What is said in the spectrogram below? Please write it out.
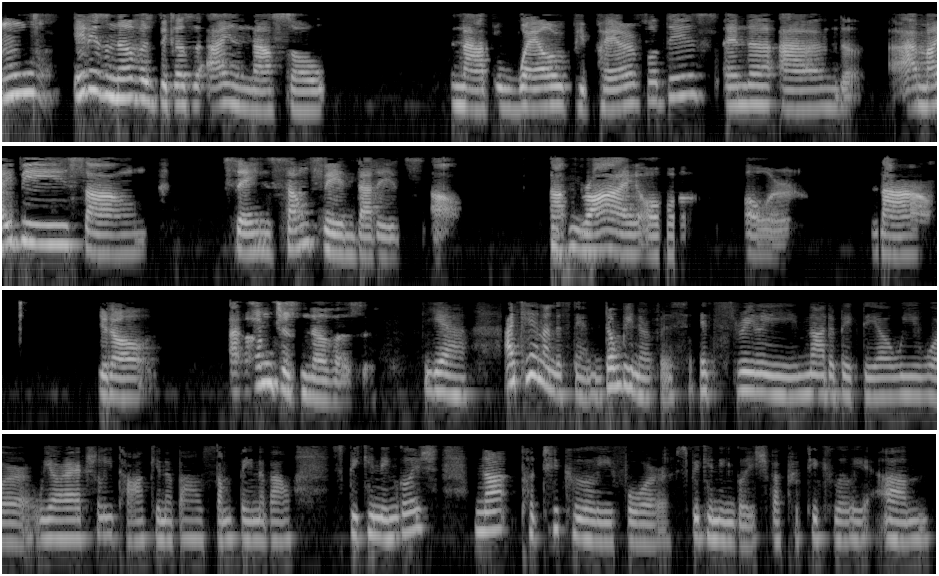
mm, it is nervous because I am not so not well prepared for this, and uh, and I might be some saying something that is uh, not mm-hmm. right or or not, you know, I, I'm just nervous. Yeah, I can understand. Don't be nervous. It's really not a big deal. We were we are actually talking about something about speaking English, not particularly for speaking English, but particularly um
